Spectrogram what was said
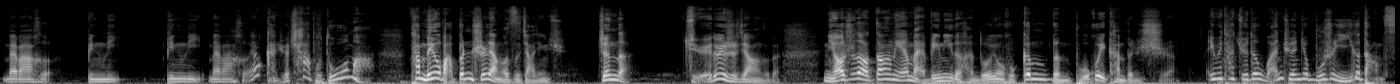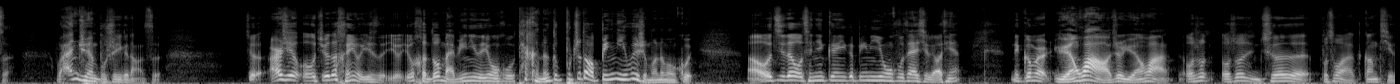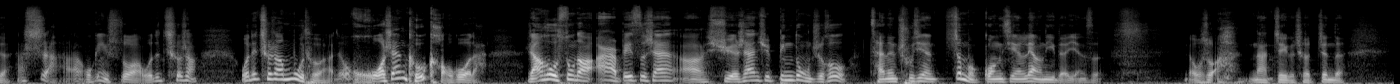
迈巴赫、宾利。宾利、迈巴赫，哎，我感觉差不多嘛。他没有把奔驰两个字加进去，真的，绝对是这样子的。你要知道，当年买宾利的很多用户根本不会看奔驰，因为他觉得完全就不是一个档次，完全不是一个档次。就而且我觉得很有意思，有有很多买宾利的用户，他可能都不知道宾利为什么那么贵啊。我记得我曾经跟一个宾利用户在一起聊天。那哥们儿原话啊，就是原话。我说我说你车子不错啊，刚提的。他是啊，我跟你说啊，我的车上，我那车上木头啊，就火山口烤过的，然后送到阿尔卑斯山啊，雪山去冰冻之后，才能出现这么光鲜亮丽的颜色。我说啊，那这个车真的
